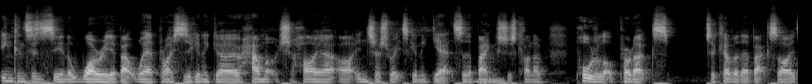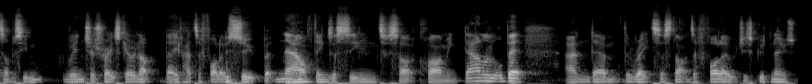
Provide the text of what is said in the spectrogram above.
inconsistency and the worry about where prices are going to go, how much higher our interest rates going to get. So the banks just kind of pulled a lot of products to cover their backsides. Obviously, with interest rates going up, they've had to follow suit. But now things are seen to start calming down a little bit, and um, the rates are starting to follow, which is good news.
